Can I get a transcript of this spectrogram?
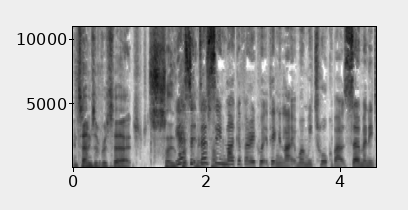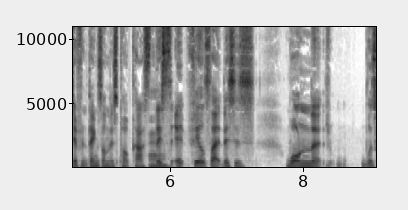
In terms of research, so Yes, it does seem like a very quick thing. Like when we talk about so many different things on this podcast, Mm. this it feels like this is one that was.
